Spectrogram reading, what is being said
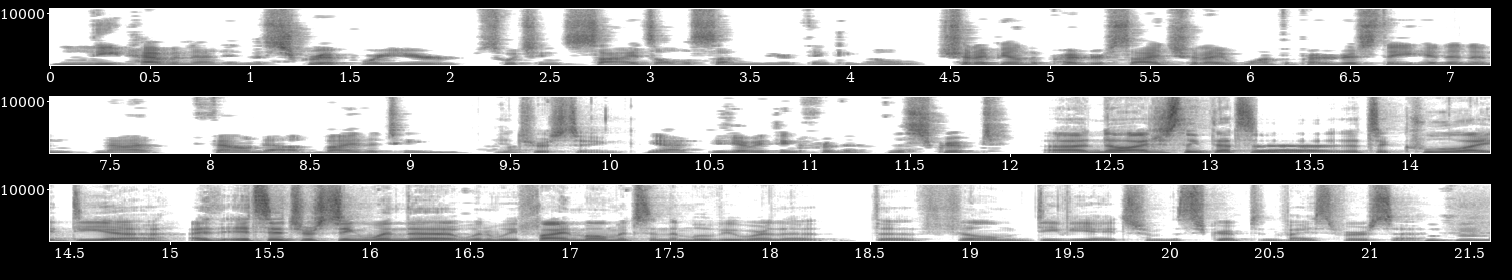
neat having that in the script where you're switching sides all of a sudden. You're thinking, oh, should I be on the predator side? Should I want the predator to stay hidden and not found out by the team? interesting. Yeah. Do you have anything for the, the script? Uh, no, I just think that's a that's a cool idea. I, it's interesting when the when we find moments in the movie where the the film deviates from the script and vice versa. Mm-hmm.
